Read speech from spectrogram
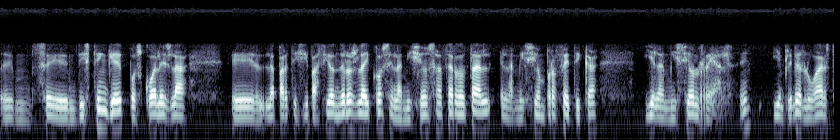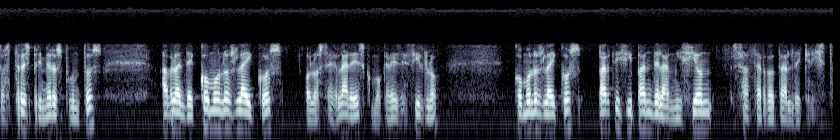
Em, se distingue pues cuál es la, eh, la participación de los laicos en la misión sacerdotal, en la misión profética y en la misión real. ¿eh? Y en primer lugar, estos tres primeros puntos hablan de cómo los laicos, o los seglares, como queréis decirlo, cómo los laicos participan de la misión sacerdotal de Cristo.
